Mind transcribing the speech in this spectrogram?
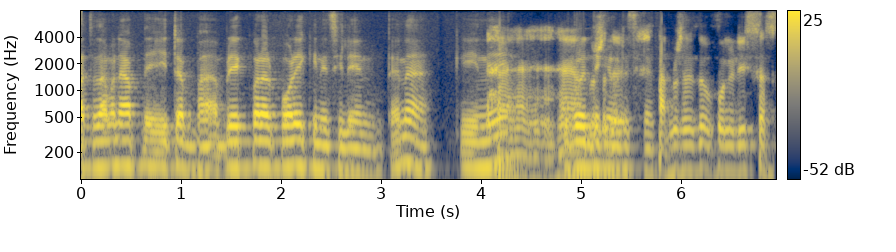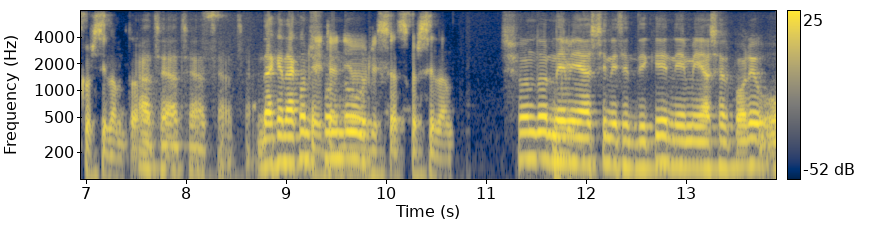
আচ্ছা তার মানে আপনি এটা ব্রেক করার পরে কিনেছিলেন তাই না? হ্যাঁ হ্যাঁ হ্যাঁ আপনার সাথে তো ফোনে ডিসকাস করছিলাম তো। আচ্ছা আচ্ছা আচ্ছা আচ্ছা। দেখেন এখন সুন্দর ডিসকাস করছিলাম। সুন্দর নেমে আসছে নিচের দিকে নেমে আসার পরে ও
